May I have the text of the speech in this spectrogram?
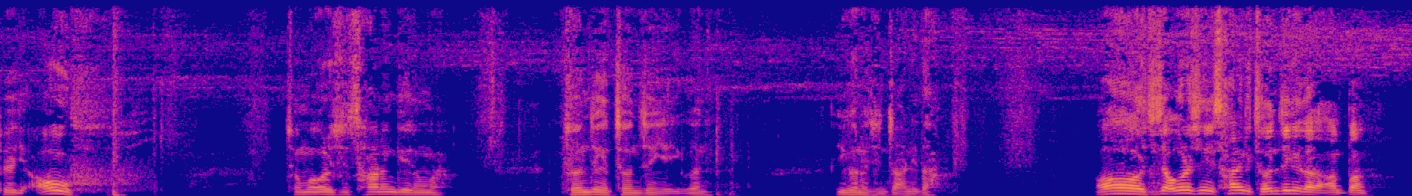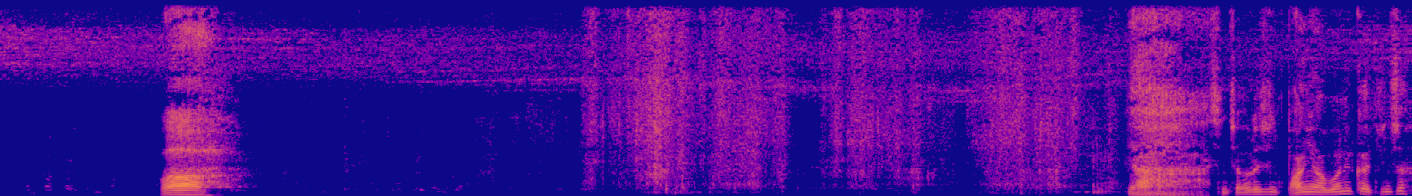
벽이, 어우. 정말 어르신 사는 게 정말, 전쟁은 전쟁이야, 이건. 이거는 진짜 아니다. 어, 진짜 어르신이 사는 게 전쟁이다, 안방. 와. 야, 진짜 어르신 방에 와보니까 진짜,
